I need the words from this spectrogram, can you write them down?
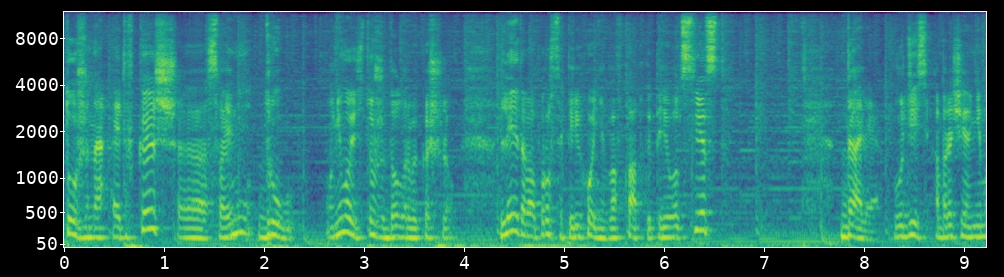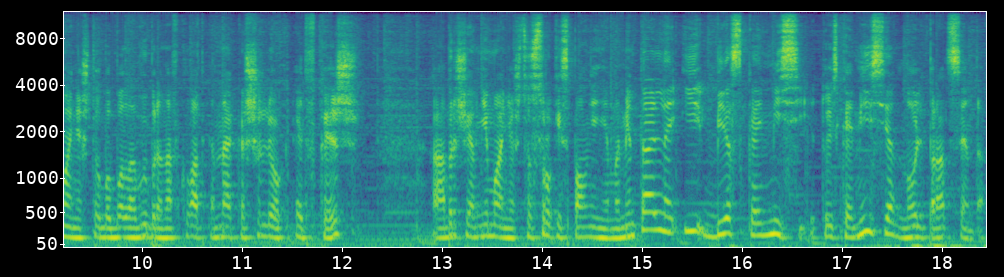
тоже на AdCash э, своему другу. У него есть тоже долларовый кошелек. Для этого просто переходим во вкладку перевод средств. Далее, вот здесь обращаем внимание, чтобы была выбрана вкладка на кошелек AdCash. Обращаем внимание, что срок исполнения моментальный и без комиссии, то есть комиссия 0%.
